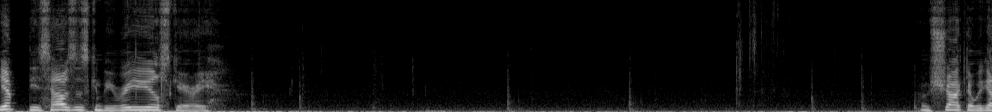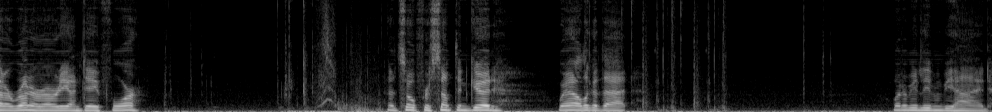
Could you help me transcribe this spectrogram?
Yep, these houses can be real scary. I'm shocked that we got a runner already on day four. Let's hope for something good. Well, look at that. What are we leaving behind?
